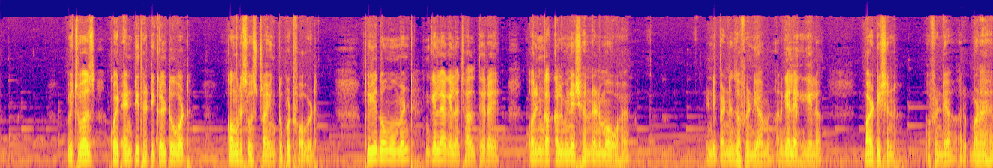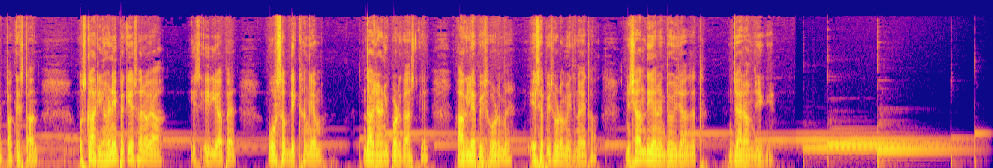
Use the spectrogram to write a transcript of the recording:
which was quite antithetical to what Congress was trying to put forward तो ये दो मूवमेंट गेला गेला चलते रहे और इनका कल्मिनेशन एंड मो है। इंडिपेंडेंस ऑफ़ इंडिया में और गेला की गेला पार्टीशन ऑफ़ इंडिया और बना है पाकिस्तान। उसका हरियाणा पे कैसर होया, इस एरिया पे, वो सब देखेंगे हम द हरियाणी पॉडकास्ट के अगले एपिसोड में। इस एपिसोड में इतना ही था। निशान दिया ने दो इजाज़त, जयराम जी की।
